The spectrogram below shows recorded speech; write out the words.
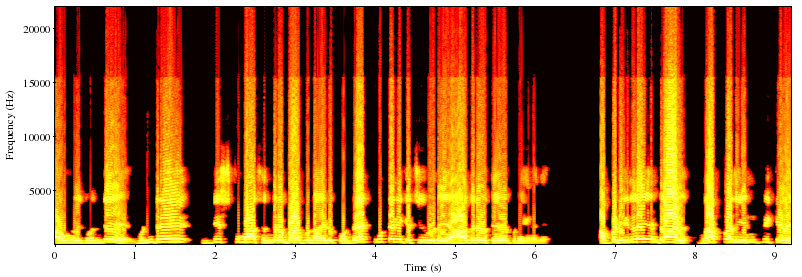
அவங்களுக்கு வந்து ஒன்று நிதிஷ்குமார் சந்திரபாபு நாயுடு போன்ற கூட்டணி கட்சிகளுடைய ஆதரவு தேவைப்படுகிறது. அப்படி இல்லை என்றால் நாற்பது எம்பிக்களை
